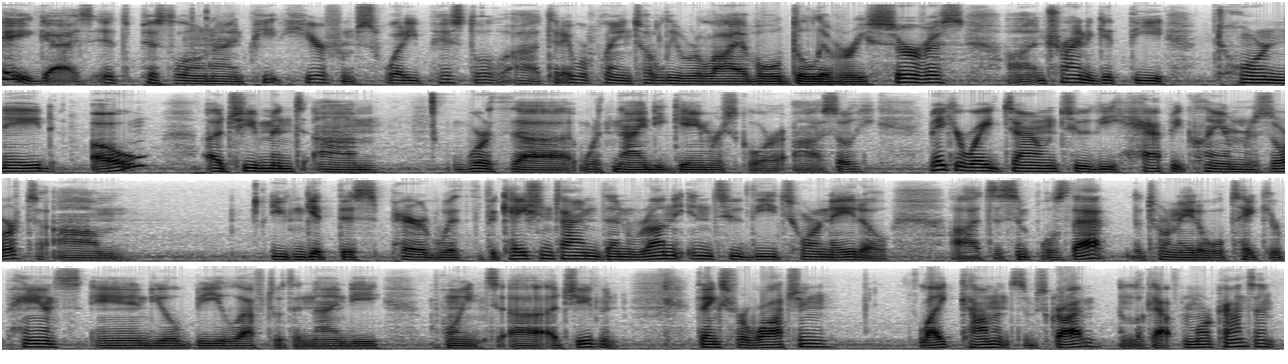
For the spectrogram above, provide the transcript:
Hey guys, it's Pistol09 Pete here from Sweaty Pistol. Uh, today we're playing Totally Reliable Delivery Service uh, and trying to get the Tornado achievement um, worth uh, worth 90 gamer score. Uh, so make your way down to the Happy Clam Resort. Um, you can get this paired with vacation time, then run into the tornado. Uh, it's as simple as that. The tornado will take your pants, and you'll be left with a 90 point uh, achievement. Thanks for watching. Like, comment, subscribe, and look out for more content.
